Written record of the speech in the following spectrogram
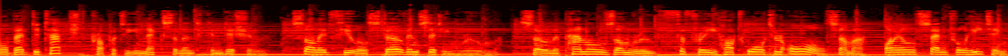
4 bed detached property in excellent condition, solid fuel stove in sitting room, solar panels on roof for free hot water all summer, oil central heating,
